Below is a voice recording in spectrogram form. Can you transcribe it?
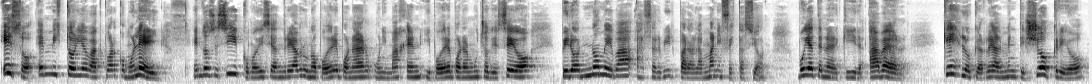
eso en mi historia va a actuar como ley. Entonces sí, como dice Andrea Bruno, podré poner una imagen y podré poner mucho deseo, pero no me va a servir para la manifestación. Voy a tener que ir a ver qué es lo que realmente yo creo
